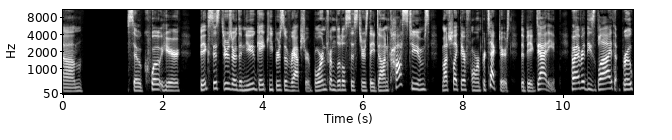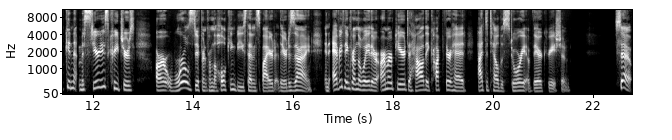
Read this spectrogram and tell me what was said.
Um, so quote here, Big sisters are the new gatekeepers of Rapture. Born from little sisters, they don costumes much like their former protectors, the Big Daddy. However, these lithe, broken, mysterious creatures are worlds different from the hulking beast that inspired their design. And everything from the way their armor appeared to how they cocked their head had to tell the story of their creation. So,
